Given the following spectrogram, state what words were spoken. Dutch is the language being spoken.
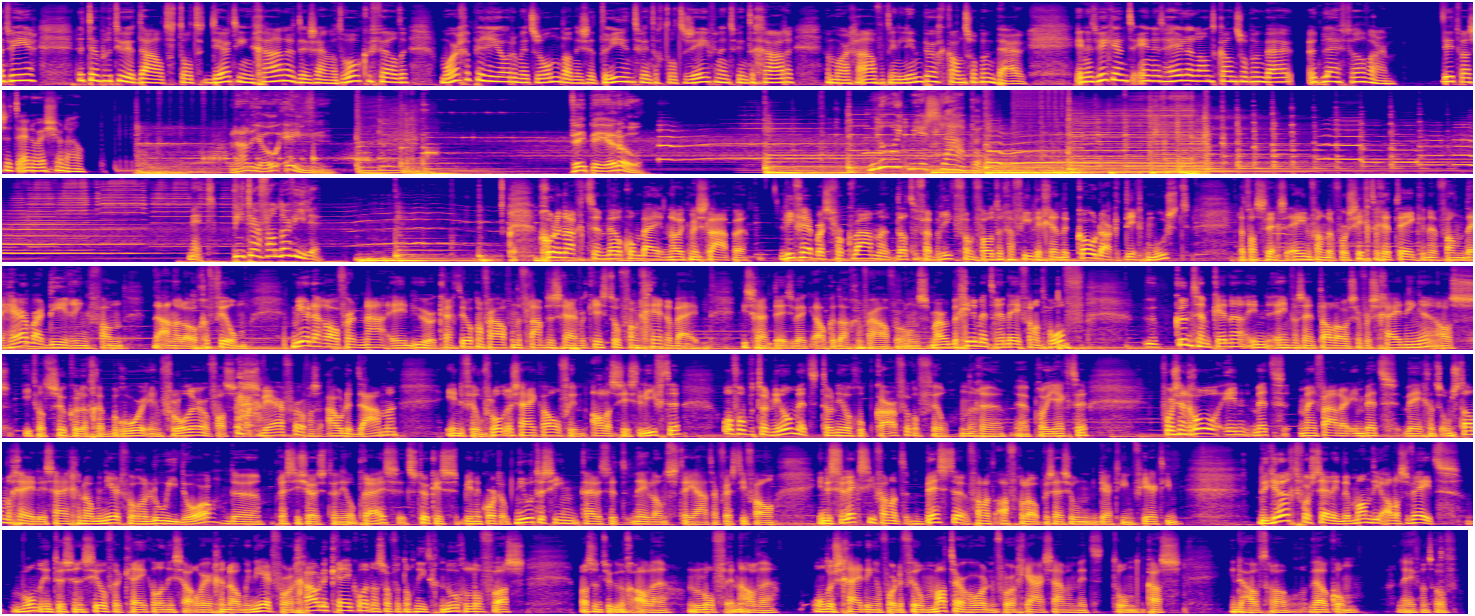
Het weer. De temperatuur daalt tot 13 graden. Er zijn wat wolkenvelden. Morgen periode met zon. Dan is het 23 tot 27 graden. En morgenavond in Limburg kans op een bui. In het weekend in het hele land kans op een bui. Het blijft wel warm. Dit was het NOS Journaal. Radio 1. VPRO. Nooit meer slapen. Met Pieter van der Wielen. Goedenacht en welkom bij Nooit meer slapen. Liefhebbers voorkwamen dat de fabriek van fotografielegende Kodak dicht moest. Dat was slechts een van de voorzichtige tekenen van de herwaardering van de analoge film. Meer daarover na één uur. Krijgt u ook een verhaal van de Vlaamse schrijver Christophe van Gerrewij. Die schrijft deze week elke dag een verhaal voor ons. Maar we beginnen met René van het Hof. U kunt hem kennen in een van zijn talloze verschijningen als iets wat sukkelige broer in Vlodder, of als zwerver, of als oude dame in de film Vlodder, zei ik al, of in Alles is Liefde, of op het toneel met toneelgroep Carver of veel andere uh, projecten. Voor zijn rol in Met Mijn Vader in Bed wegens omstandigheden is hij genomineerd voor een Louis d'Or, de prestigieuze toneelprijs. Het stuk is binnenkort opnieuw te zien tijdens het Nederlands Theaterfestival in de selectie van het beste van het afgelopen seizoen 13-14. De jeugdvoorstelling De Man die alles weet won intussen een zilveren krekel en is alweer genomineerd voor een gouden krekel. En alsof het nog niet genoeg lof was, was natuurlijk nog alle lof en alle onderscheidingen voor de film Matterhorn vorig jaar samen met Ton Kas in de hoofdrol. Welkom, René van het Hof.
